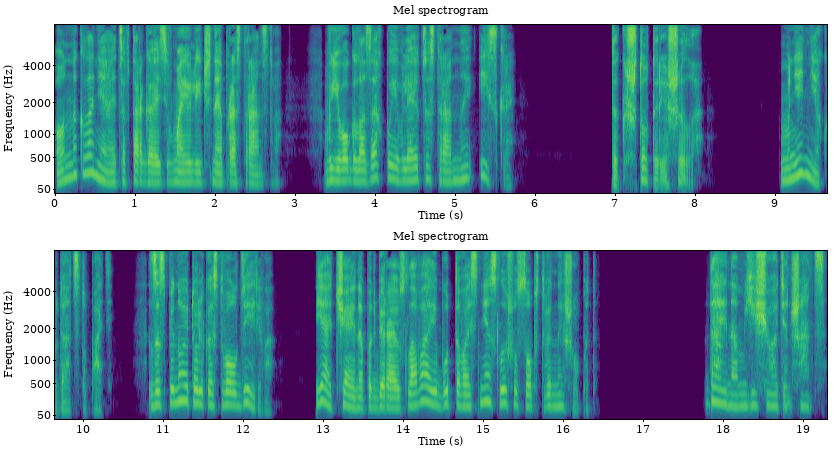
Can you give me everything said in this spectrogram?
Он наклоняется, вторгаясь в мое личное пространство. В его глазах появляются странные искры. «Так что ты решила?» Мне некуда отступать. За спиной только ствол дерева. Я отчаянно подбираю слова и будто во сне слышу собственный шепот. «Дай нам еще один шанс».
